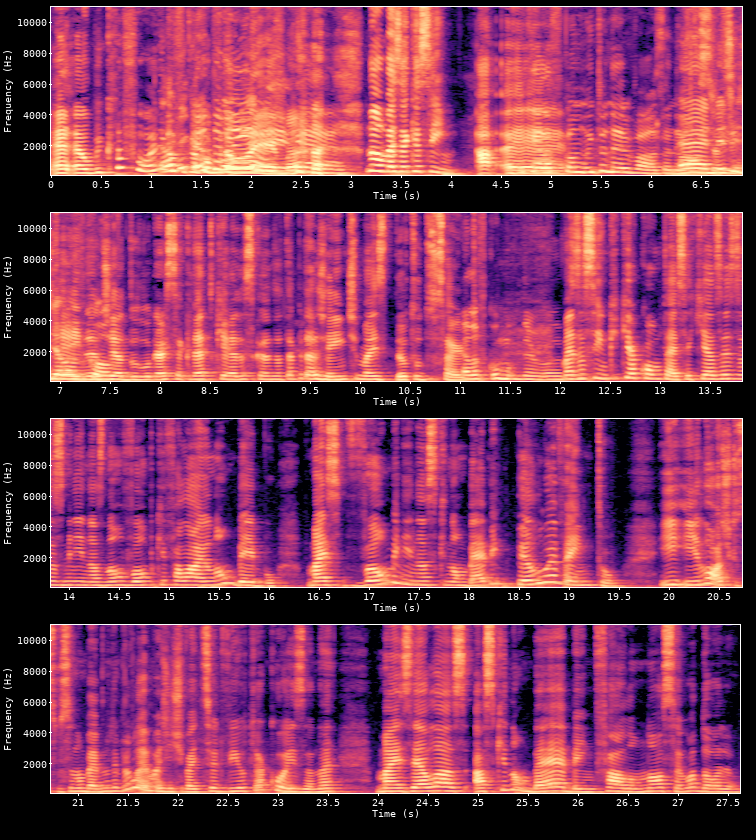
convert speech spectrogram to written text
É, é o microfone que fica com problema. É, Não, mas é que assim. a- é porque é- ela ficou muito nervosa, né? É, Nossa, eu nesse dia ela fiquei ficou- no dia do lugar secreto, que era secreto até pra gente, mas deu tudo certo. Ela ficou muito nervosa. Mas assim, o que que acontece? É que às vezes as meninas não vão porque falam, ah, eu não bebo. Mas vão meninas que não bebem pelo evento. E, e lógico, se você não bebe, não tem problema, a gente vai te servir outra coisa, né? Mas elas, as que não bebem, falam, nossa, eu adoro.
